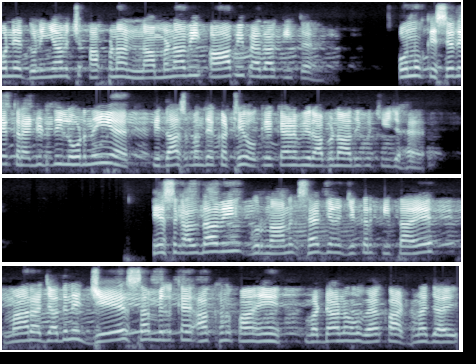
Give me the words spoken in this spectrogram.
ਉਹਨੇ ਦੁਨੀਆ ਵਿੱਚ ਆਪਣਾ ਨਾਮਣਾ ਵੀ ਆਪ ਹੀ ਪੈਦਾ ਕੀਤਾ ਹੈ। ਉਹਨੂੰ ਕਿਸੇ ਦੇ ਕ੍ਰੈਡਿਟ ਦੀ ਲੋੜ ਨਹੀਂ ਹੈ ਕਿ 10 ਬੰਦੇ ਇਕੱਠੇ ਹੋ ਕੇ ਕਹਿਣ ਵੀ ਰੱਬ ਨਾਂ ਦੀ ਕੋਈ ਚੀਜ਼ ਹੈ। ਇਸ ਗੱਲ ਦਾ ਵੀ ਗੁਰੂ ਨਾਨਕ ਸਾਹਿਬ ਜੀ ਨੇ ਜ਼ਿਕਰ ਕੀਤਾ ਹੈ ਮਹਾਰਾਜ ਜਦ ਨੇ ਜੇ ਸਭ ਮਿਲ ਕੇ ਆਖਣ ਪਾਏ, ਵੱਡਾ ਨਾ ਹੋਵੇ, ਘਾਟ ਨਾ ਜਾਏ।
